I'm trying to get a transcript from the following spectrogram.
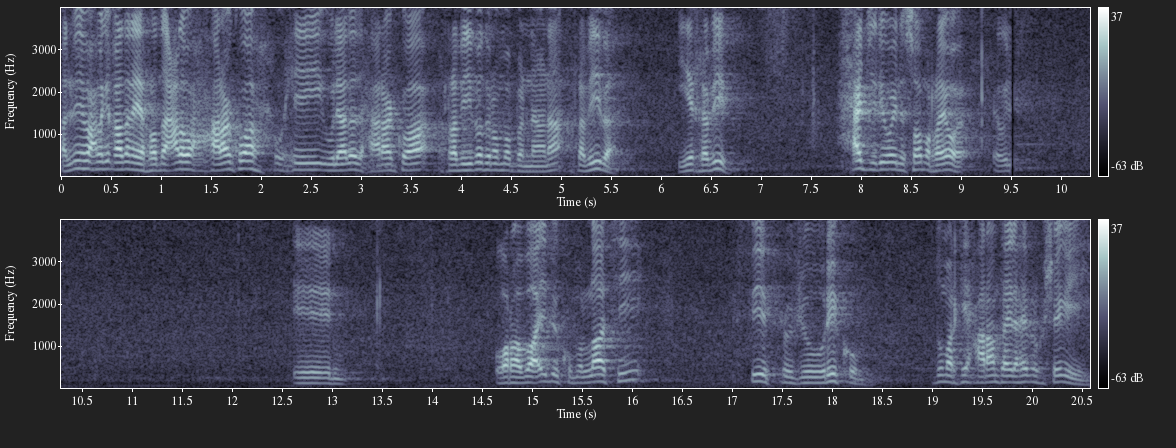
almihim waxa laga qaadanaya radaacada waxa xaaraan ku ah wixii wilaadada xaaraan ku ah rabiibaduna ma banaana rabiiba iyo rabiib. Xajri waynu soo maray oo warabaa'ibikum allati fii xujuurikum. Dumarkii xaaraamta ilahay markuu sheegayey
